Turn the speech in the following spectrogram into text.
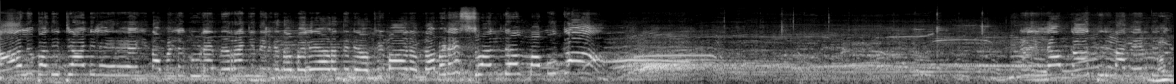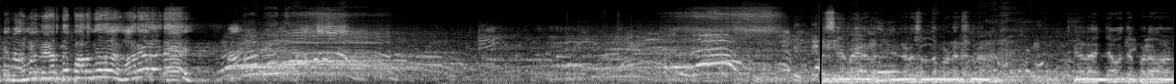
നാല് പതിറ്റാണ്ടിലേറെയായി നമ്മളുടെ കൂടെ നിറഞ്ഞു നിൽക്കുന്ന മലയാളത്തിന്റെ അഭിമാനം നമ്മുടെ സ്വന്തം മമുക്ക നിങ്ങളെല്ലാം കാത്തിരിടാൻ നേരത്തെ നമ്മൾ നേരത്തെ പറഞ്ഞത്. റെഡി സിനിമയാണ് ഞങ്ങളുടെ സ്വന്തം പ്രൊഡക്ഷനാണ്. ഞങ്ങളുടെ അഞ്ചാമത്തെ പടമാണ്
